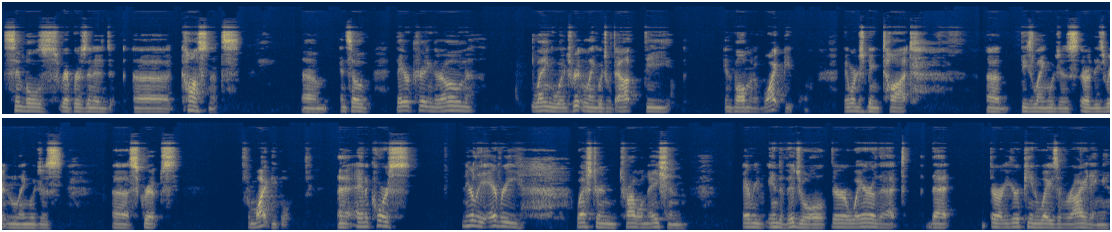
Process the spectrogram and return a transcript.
symbols represented uh, consonants, um, and so they were creating their own language, written language, without the involvement of white people. They weren't just being taught uh, these languages or these written languages uh, scripts from white people. Uh, and of course, nearly every Western tribal nation, every individual, they're aware that that there are European ways of writing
